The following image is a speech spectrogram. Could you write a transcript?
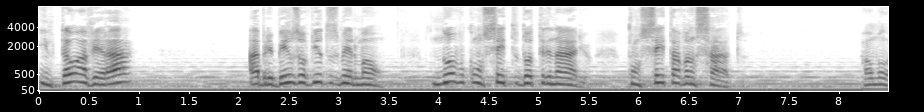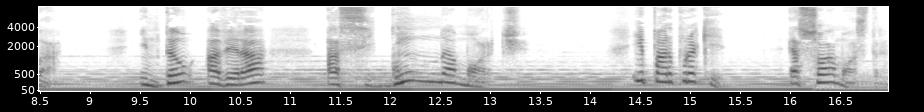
Então haverá, abre bem os ouvidos, meu irmão, novo conceito doutrinário, conceito avançado. Vamos lá. Então haverá a segunda morte. E paro por aqui. É só a amostra.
